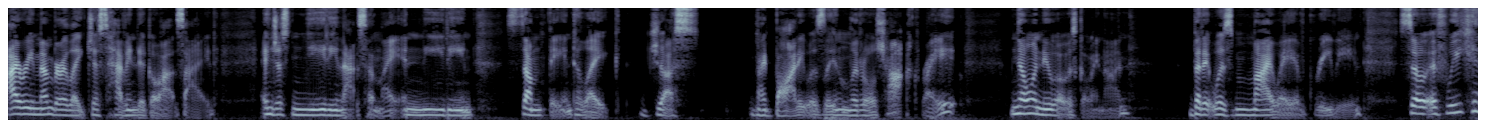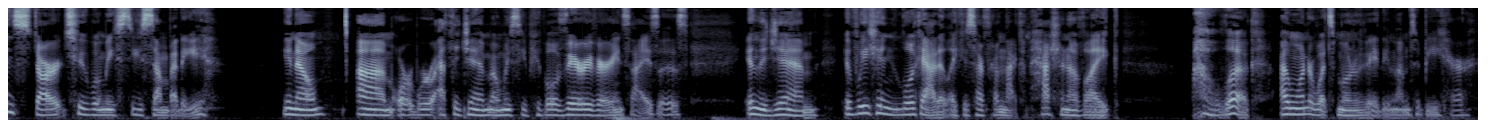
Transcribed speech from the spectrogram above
I remember like just having to go outside and just needing that sunlight and needing something to like just my body was in literal shock. Right? No one knew what was going on but it was my way of grieving. So if we can start to, when we see somebody, you know, um, or we're at the gym and we see people of very varying sizes in the gym, if we can look at it, like you said, from that compassion of like, oh, look, I wonder what's motivating them to be here.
